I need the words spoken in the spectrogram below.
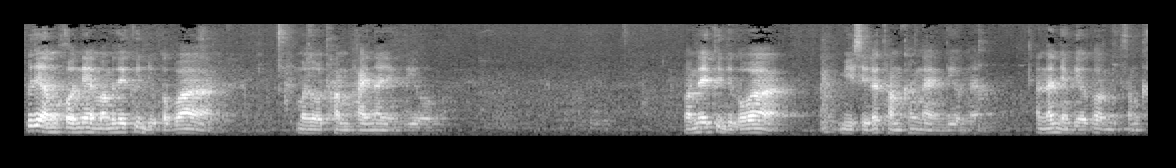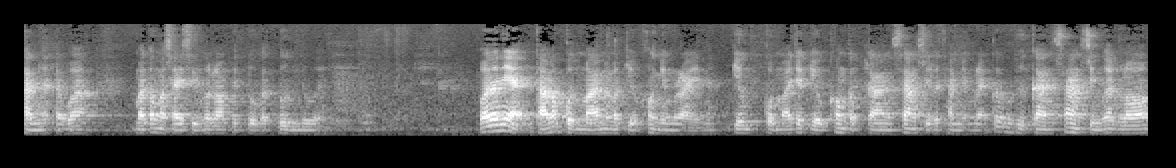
พฤติกรรมของคนเนี่ยมันไม่ได้ขึ้นอยู่กับว่ามโนธรรมภายในอย่างเดียว มันไม่ได้ขึ้นอยู่กับว่ามีศีลธรรมข้างในอย่างเดียวนะ อันนั้นอย่างเดียวก็สำคัญนะแต่ว่ามันต้องอาศัยสิ่งแวดล้อมเป็นตัวกระตุ้นด้วย เพราะฉะนั้นเนี่ยถามว่ากฎหมายมันมาเกี่ยวข้องอย่างไรนะเกี่ยวกฎหมายจะเกี่ยวข้องกับการสร้างศีลธรรมอย่างไร ก็คือการสร้างสิ่งแวดล้อม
